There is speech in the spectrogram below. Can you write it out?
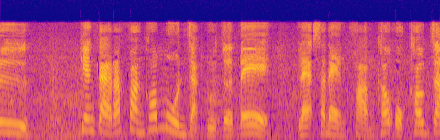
รือ เพียงแต่รับฟังข้อมูลจากดูเตเต้ และแสดงความเข้าอกเข้าใจ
